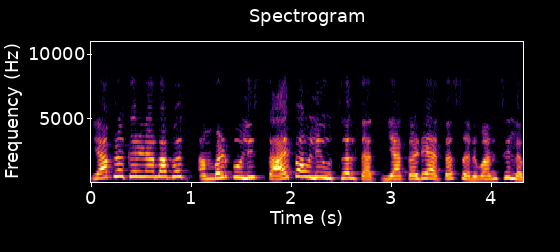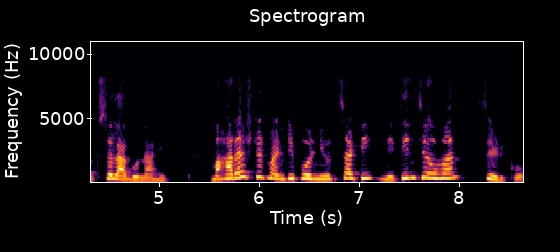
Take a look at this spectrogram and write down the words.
या प्रकरणाबाबत अंबड पोलीस काय पावले उचलतात याकडे आता सर्वांचे लक्ष लागून आहे. महाराष्ट्र ट्वेंटी फोर न्यूजसाठी नितीन चव्हाण सिडको.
